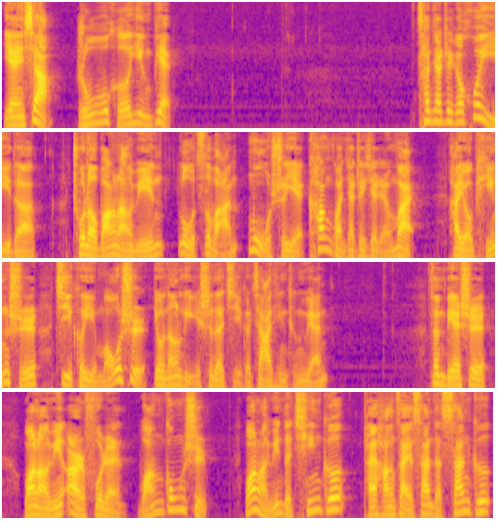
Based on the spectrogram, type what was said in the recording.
眼下如何应变。参加这个会议的，除了王朗云、陆子婉、穆师爷、康管家这些人外，还有平时既可以谋事又能理事的几个家庭成员，分别是王朗云二夫人王公氏、王朗云的亲哥排行在三的三哥、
